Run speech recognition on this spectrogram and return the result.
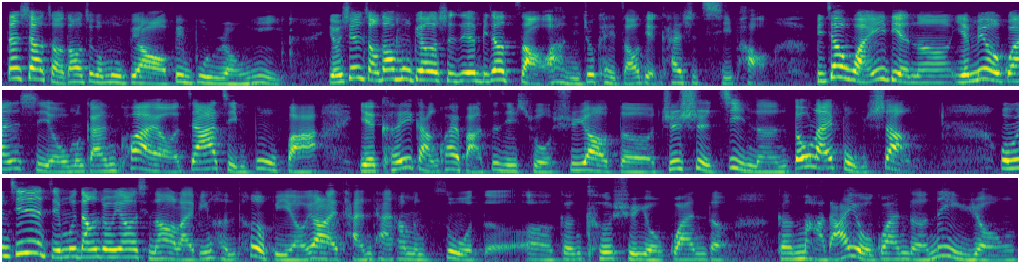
但是要找到这个目标并不容易。有些人找到目标的时间比较早啊，你就可以早点开始起跑；比较晚一点呢，也没有关系，我们赶快哦加紧步伐，也可以赶快把自己所需要的知识技能都来补上。我们今天的节目当中邀请到的来宾很特别哦，要来谈谈他们做的呃跟科学有关的、跟马达有关的内容。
